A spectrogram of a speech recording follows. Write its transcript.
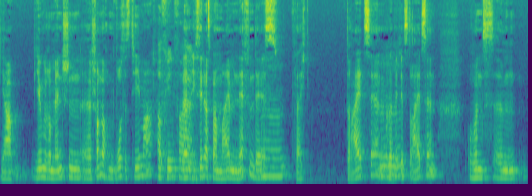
ja, jüngere Menschen äh, schon noch ein großes Thema. Auf jeden Fall. Denn ich sehe das bei meinem Neffen, der mhm. ist vielleicht 13 mhm. oder wird jetzt 13. Und ähm,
